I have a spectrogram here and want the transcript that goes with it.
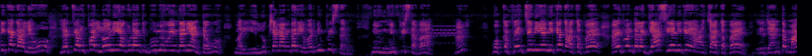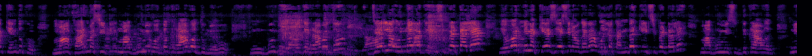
ఇయ్యనికే కాలేవు లక్ష రూపాయలు లోన్ ఇయ్య కూడా అది భూమి పోయిందని అంటావు. మరి ఈ లుక్షణ అందరు ఎవరు నింపిస్తారు? నింపిస్తావా? ఒక్క పెన్షన్ ఇయనికే కాకపోయే ఐదు వందల గ్యాస్ ఇయనికే కాకపోయే. ఇదంతా మాకెందుకు? మా ఫార్మసిటీ మా భూమి వద్దకు రావద్దు మేము భూమి దగ్గర రావద్దు. జైల్లో ఉన్న వాళ్ళకి ఇడిచిపెట్టాలి. ఎవరి మీద కేసు చేసినావు కదా వాళ్ళకి అందరికి ఇడిచిపెట్టాలి. మా భూమి శుద్ధికి రావద్దు. నీ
